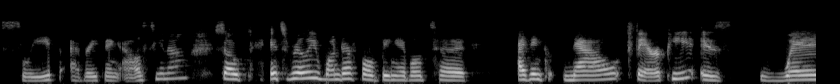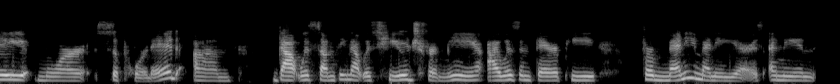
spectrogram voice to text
sleep everything else you know? So it's really wonderful being able to i think now therapy is way more supported. Um, that was something that was huge for me. I was in therapy for many, many years. I mean,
